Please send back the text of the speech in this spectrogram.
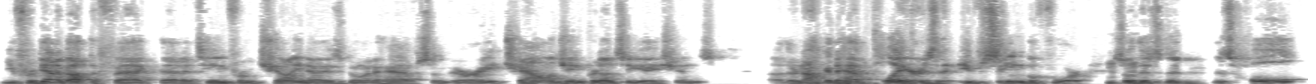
you forget about the fact that a team from China is going to have some very challenging pronunciations. Uh, they're not going to have players that you've seen before. So there's this whole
